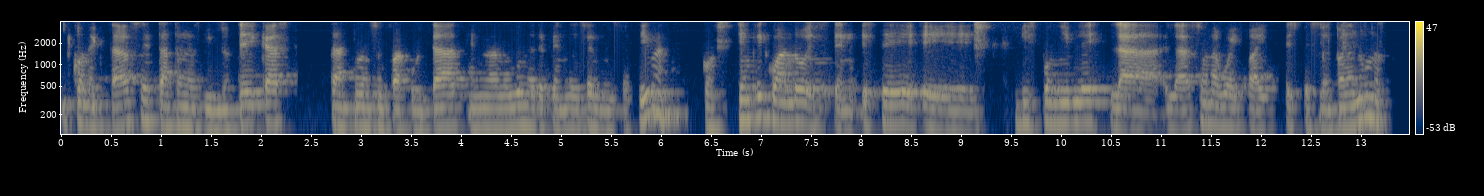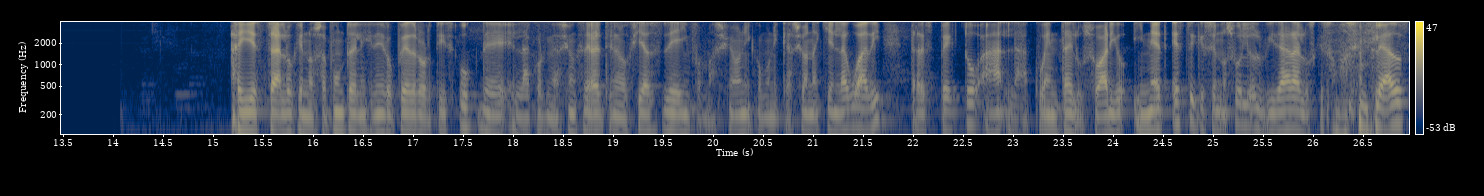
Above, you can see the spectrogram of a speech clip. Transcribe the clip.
y conectarse tanto en las bibliotecas, tanto en su facultad, en alguna dependencia administrativa, siempre y cuando estén, esté eh, disponible la, la zona Wi-Fi especial para alumnos. Ahí está lo que nos apunta el ingeniero Pedro Ortiz Uc de la Coordinación General de Tecnologías de Información y Comunicación aquí en la UADI respecto a la cuenta del usuario INET, este que se nos suele olvidar a los que somos empleados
